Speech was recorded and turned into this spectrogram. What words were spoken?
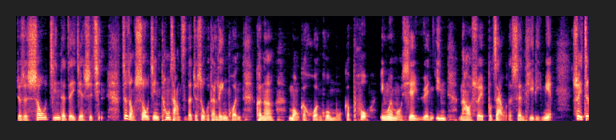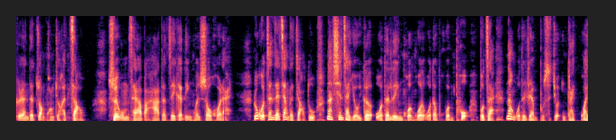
就是收惊的这一件事情。这种收惊通常指的就是我的灵魂可能某个魂或某个魄，因为某些原因，然后所以不在我的身体里面，所以这个人的状况就很糟，所以我们才要把他的这个灵魂收回来。如果站在这样的角度，那现在有一个我的灵魂或我的魂魄不在，那我的人不是就应该怪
